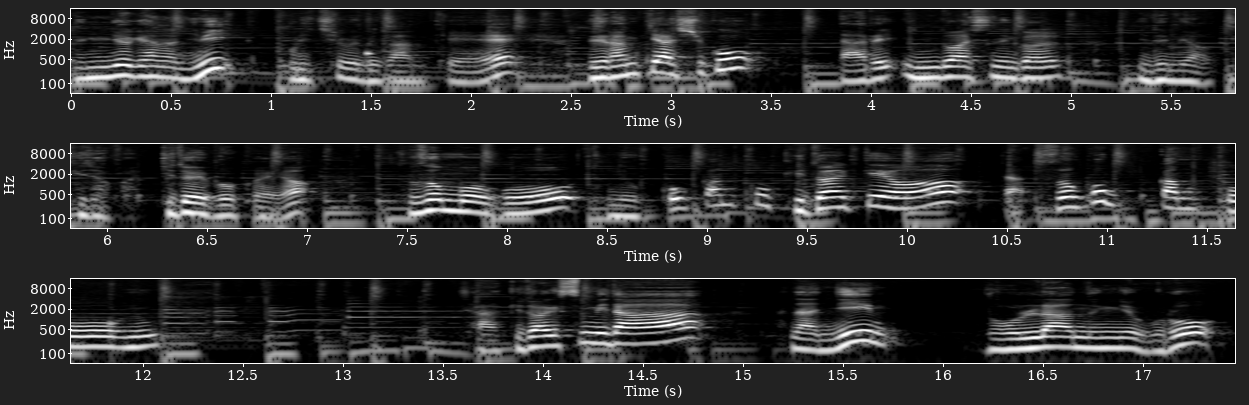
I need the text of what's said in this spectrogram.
능력의 하나님이 우리 친구들과 함께 늘 함께 하시고 나를 인도하시는 걸 믿으며 기도, 기도해 볼 거예요. 두 손 모으고 두 눈 꼭 감고 기도할게요. 자, 두 손 꼭 감고 눈 자, 기도하겠습니다. 하나님, 놀라운 능력으로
